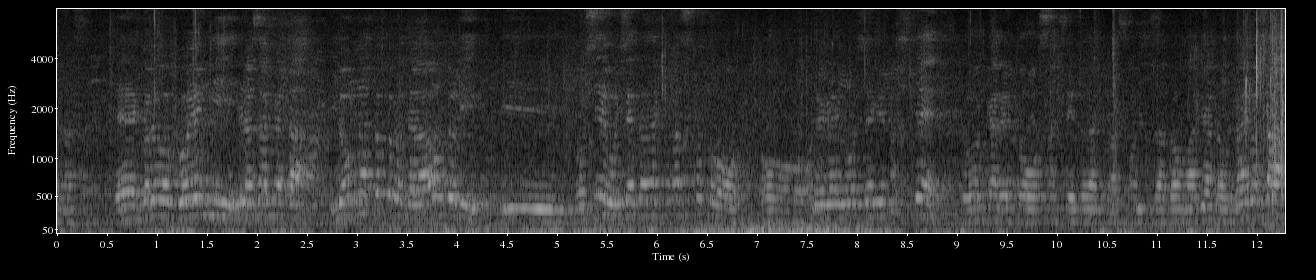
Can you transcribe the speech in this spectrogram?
いでございます。えーこれをご縁に皆さん方いろんなところで阿波踊りえーご支援をしていただきますことをお願い申し上げましてお別れとさせていただきます本日はどうもありがとうございましたあ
